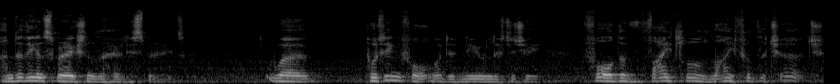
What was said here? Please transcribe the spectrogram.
under the inspiration of the Holy Spirit, were putting forward a new liturgy for the vital life of the church,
